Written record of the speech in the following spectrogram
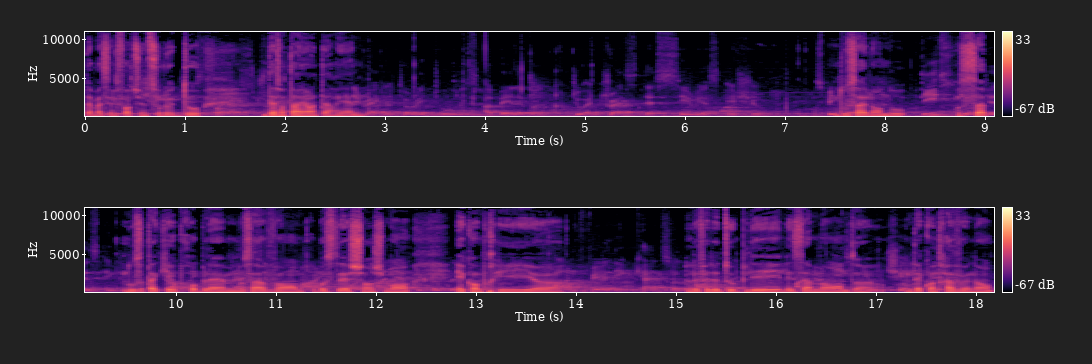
d'amasser une fortune sur le dos des Ontariens et Ontariennes. Nous allons nous, attaquer au problème. Nous avons proposé des changements, y compris euh, le fait de doubler les amendes des contravenants.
